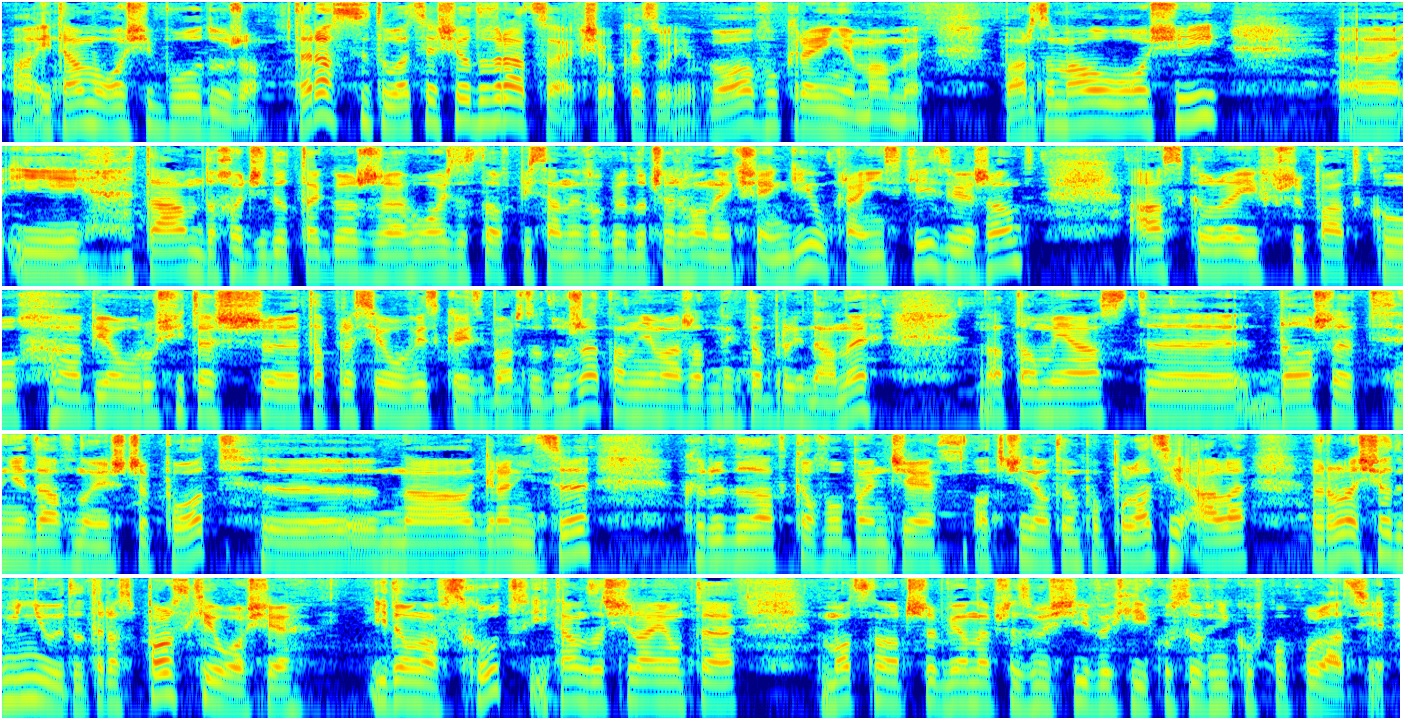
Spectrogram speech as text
a i tam łosi było dużo. Teraz sytuacja się odwraca, jak się okazuje, bo w Ukrainie mamy bardzo mało łosi, i tam dochodzi do tego, że łoś został wpisany w ogóle do Czerwonej Księgi Ukraińskiej Zwierząt, a z kolei w przypadku e, Białorusi też e, ta presja łowiecka jest bardzo duża, tam nie ma żadnych dobrych danych, natomiast e, doszedł niedawno jeszcze płot e, na granicy, który dodatkowo będzie odcinał tę populację, ale role się odmieniły, to teraz polskie łosie idą na wschód i tam zasilają te mocno otrzebione przez myśliwych i kusowników populacje.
